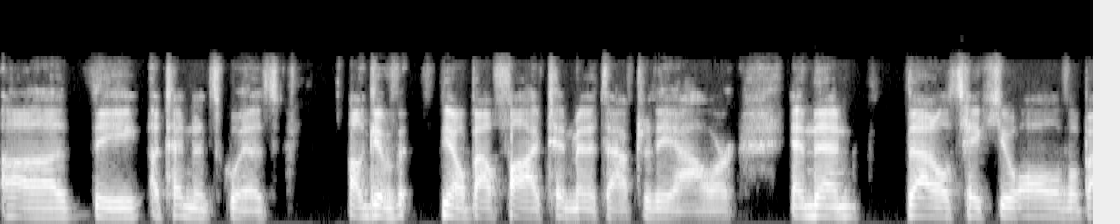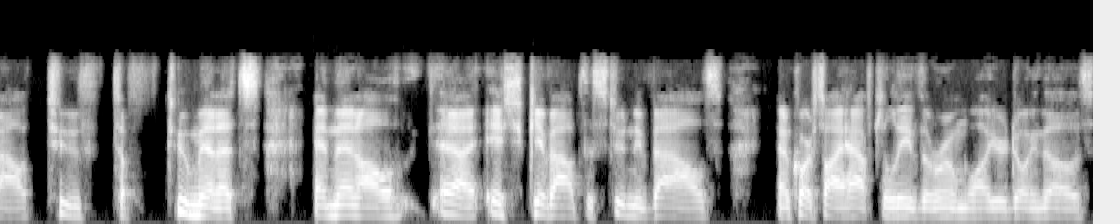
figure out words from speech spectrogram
uh, the attendance quiz. I'll give you know about five ten minutes after the hour, and then that'll take you all of about two to two minutes, and then I'll uh, ish give out the student evals. And of course, I have to leave the room while you're doing those.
